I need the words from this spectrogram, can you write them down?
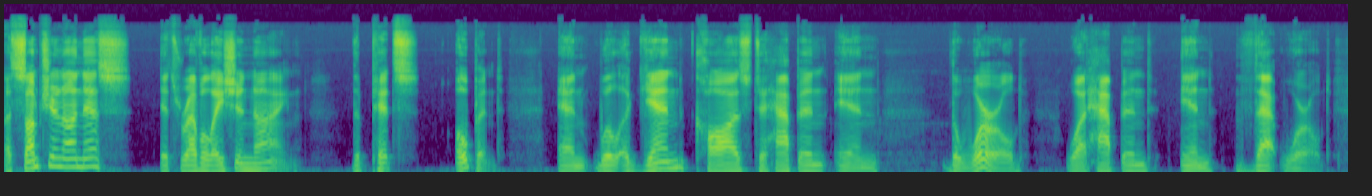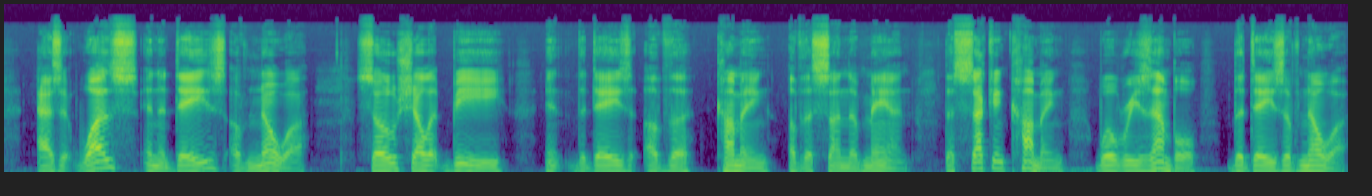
assumption on this, it's Revelation 9. The pits opened and will again cause to happen in the world what happened in that world. As it was in the days of Noah, so shall it be in the days of the coming of the Son of Man. The second coming will resemble the days of Noah.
